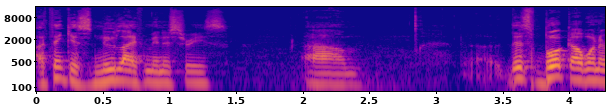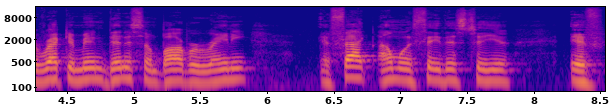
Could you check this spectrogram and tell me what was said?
I think it's New Life Ministries. Um, this book I want to recommend, Dennis and Barbara Rainey. In fact, I want to say this to you. If,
